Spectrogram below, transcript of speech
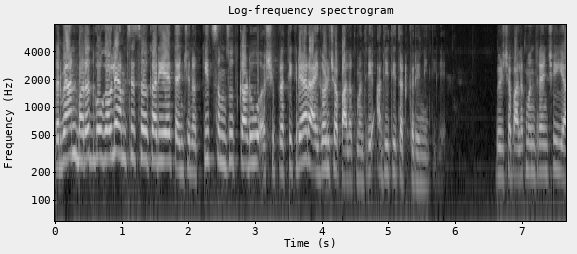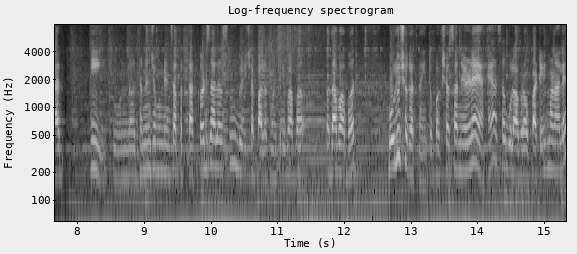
दरम्यान भरत गोगावले आमचे सहकारी आहेत. त्यांची नक्कीच समजूत काढू अशी प्रतिक्रिया रायगडच्या पालकमंत्री आदिती तटकरेंनी दिली आहे. बीडच्या पालकमंत्र्यांची यादीतून धनंजय मुंडेंचा पत्ता कट झाला असून बीडच्या पालकमंत्री बाबा पदाबाबत बोलू शकत नाही. तो पक्षाचा निर्णय आहे असं गुलाबराव पाटील म्हणाले.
